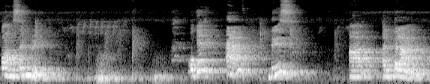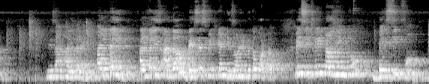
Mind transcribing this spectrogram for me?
Concentrated. Okay? And these are alkaline. These are alkaline. Alkaline. Alkalis are the bases which can dissolve into the water. Means it will turn into basic form.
